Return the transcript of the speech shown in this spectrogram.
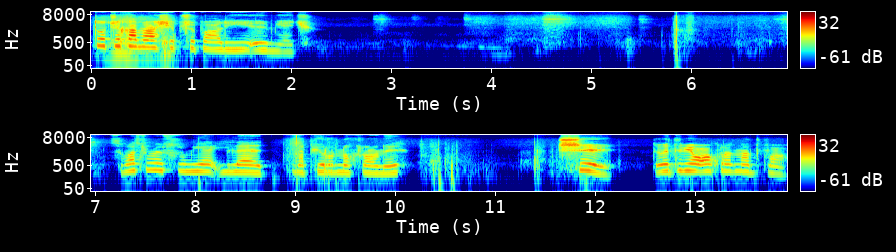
To czekamy aż się przypali y, miedź. Zobaczmy w sumie ile na piorunochrony. Trzy. To będę miał akurat na dwa.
